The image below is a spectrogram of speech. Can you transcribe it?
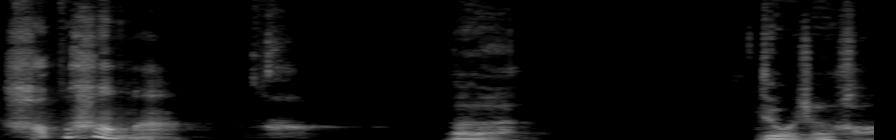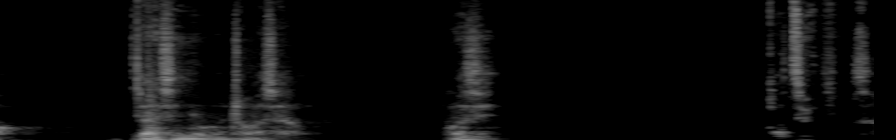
好不好嘛？暖暖，对我真好，感谢你为我着想，放心，我最负责。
